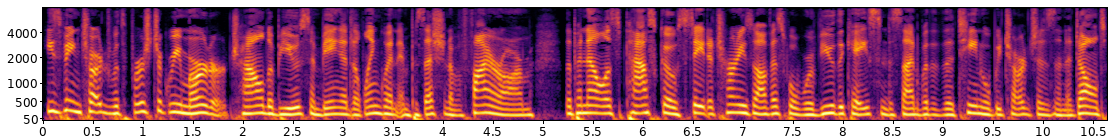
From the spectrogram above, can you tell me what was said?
He's being charged with first degree murder, child abuse, and being a delinquent in possession of a firearm. The Pinellas Pasco State Attorney's Office will review the case and decide whether the teen will be charged as an adult.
